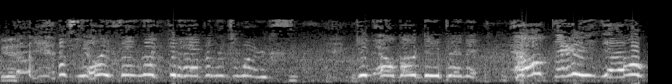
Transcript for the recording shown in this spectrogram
That's the only thing that could happen that's worse. Get elbow deep in it. Oh, there you go.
